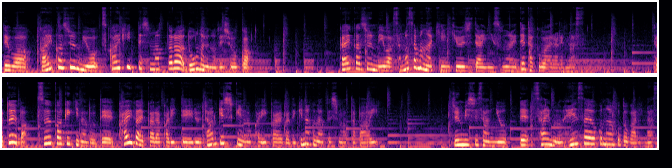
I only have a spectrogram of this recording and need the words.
では外貨準備を使い切ってしまったらどうなるのでしょうか？外貨準備は様々な緊急事態に備えて蓄えられます。例えば通貨危機などで海外から借りている短期資金の借り換えができなくなってしまった場合準備資産によって債務の返済を行うことがあります。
